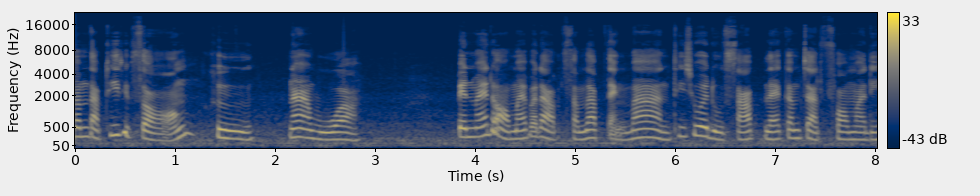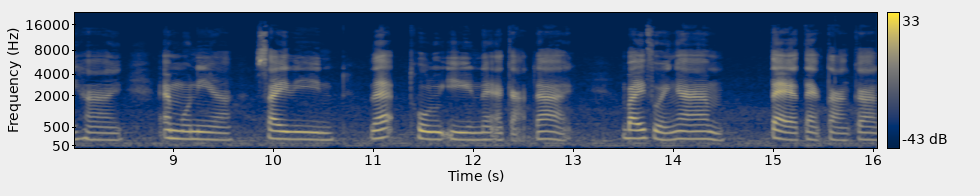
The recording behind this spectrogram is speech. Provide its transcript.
ลำดับที่ 12 คือ หน้าวัว เป็นไม้ดอกไม้ประดับสำหรับแต่งบ้านที่ช่วยดูดซับและกำจัดฟอร์มาดีไฮด์แอมโมเนีย ไซลีน และโทลูอีนในอากาศได้ ใบสวยงาม แต่แตกต่างกัน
